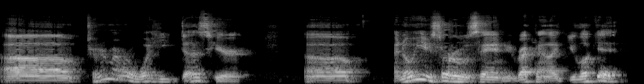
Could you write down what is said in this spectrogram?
Uh, trying to remember what he does here. Uh, I know he sort of was saying, you recognize, like, you look at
